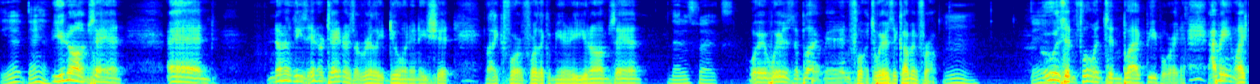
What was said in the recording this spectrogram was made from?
Yeah. Damn. You know what I'm saying? And none of these entertainers are really doing any shit like for for the community. You know what I'm saying? That is facts. Where where's the black man influence? Where's it coming from? Mm. Damn. Who is influencing black people right now? I mean, like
